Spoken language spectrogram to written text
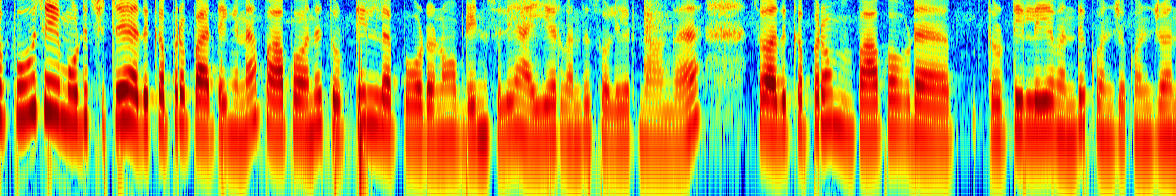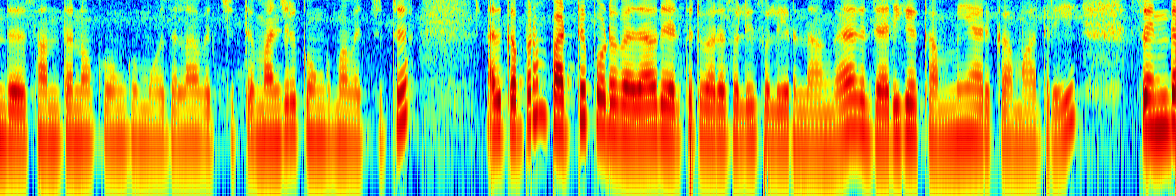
ஸோ பூஜையை முடிச்சுட்டு அதுக்கப்புறம் பார்த்தீங்கன்னா பாப்பா வந்து தொட்டிலில் போடணும் அப்படின்னு சொல்லி ஐயர் வந்து சொல்லியிருந்தாங்க. ஸோ அதுக்கப்புறம் பாப்பாவோட தொட்டிலேயே வந்து கொஞ்சம் கொஞ்சம் அந்த சந்தனம் குங்குமம் இதெல்லாம் வச்சுட்டு மஞ்சள் குங்குமம் வச்சுட்டு அதுக்கப்புறம் பட்டு புடவை ஏதாவது எடுத்துகிட்டு வர சொல்லி சொல்லியிருந்தாங்க. ஜரிகை கம்மியாக இருக்க மாதிரி. ஸோ இந்த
